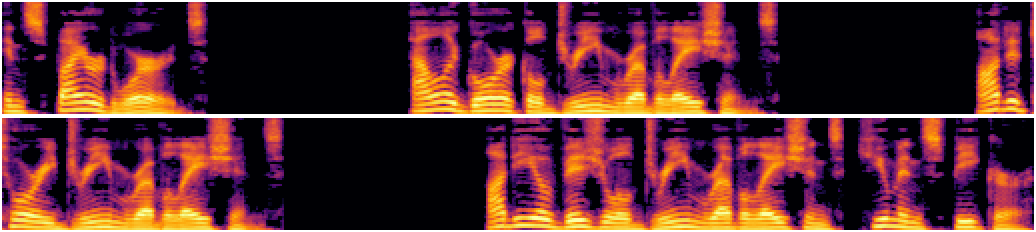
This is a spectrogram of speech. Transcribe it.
Inspired words Allegorical dream revelations Auditory dream revelations Audiovisual dream revelations – human speaker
